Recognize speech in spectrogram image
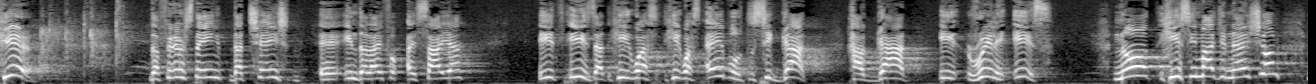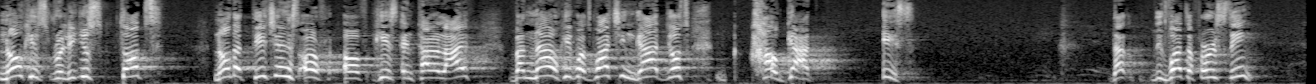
Here. The first thing that changed uh, in the life of Isaiah it is that he was, he was able to see God, how God really is. Not his imagination, not his religious thoughts, not the teachings of, of his entire life, but now he was watching God just how God is. That was the first thing.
